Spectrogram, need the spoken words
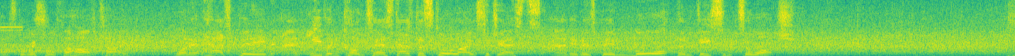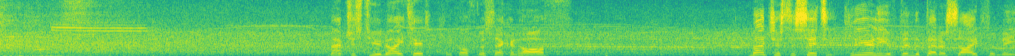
There's the whistle for half-time. Well, it has been an even contest, as the scoreline suggests, and it has been more than decent to watch. Manchester United kick off the second half. Manchester City clearly have been the better side for me.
